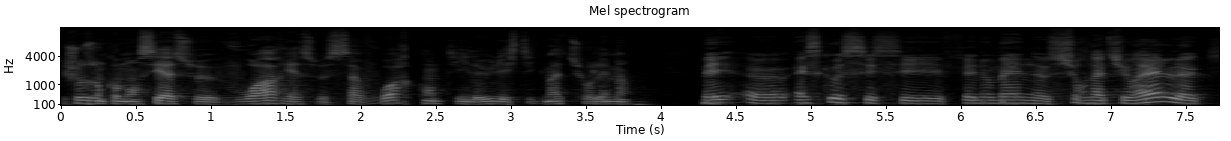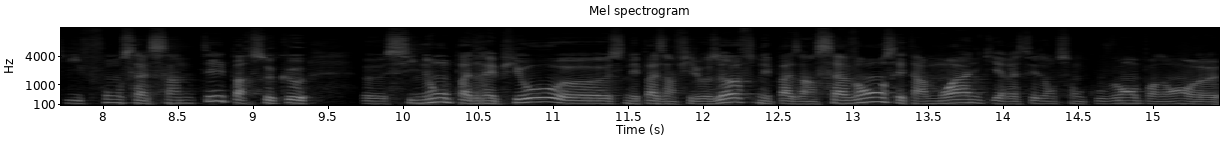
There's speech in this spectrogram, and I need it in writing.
Les choses ont commencé à se voir et à se savoir quand il a eu les stigmates sur les mains. Mais est-ce que c'est ces phénomènes surnaturels qui font sa sainteté? Parce que euh, sinon, Padre Pio, euh, ce n'est pas un philosophe, ce n'est pas un savant, c'est un moine qui est resté dans son couvent pendant euh,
